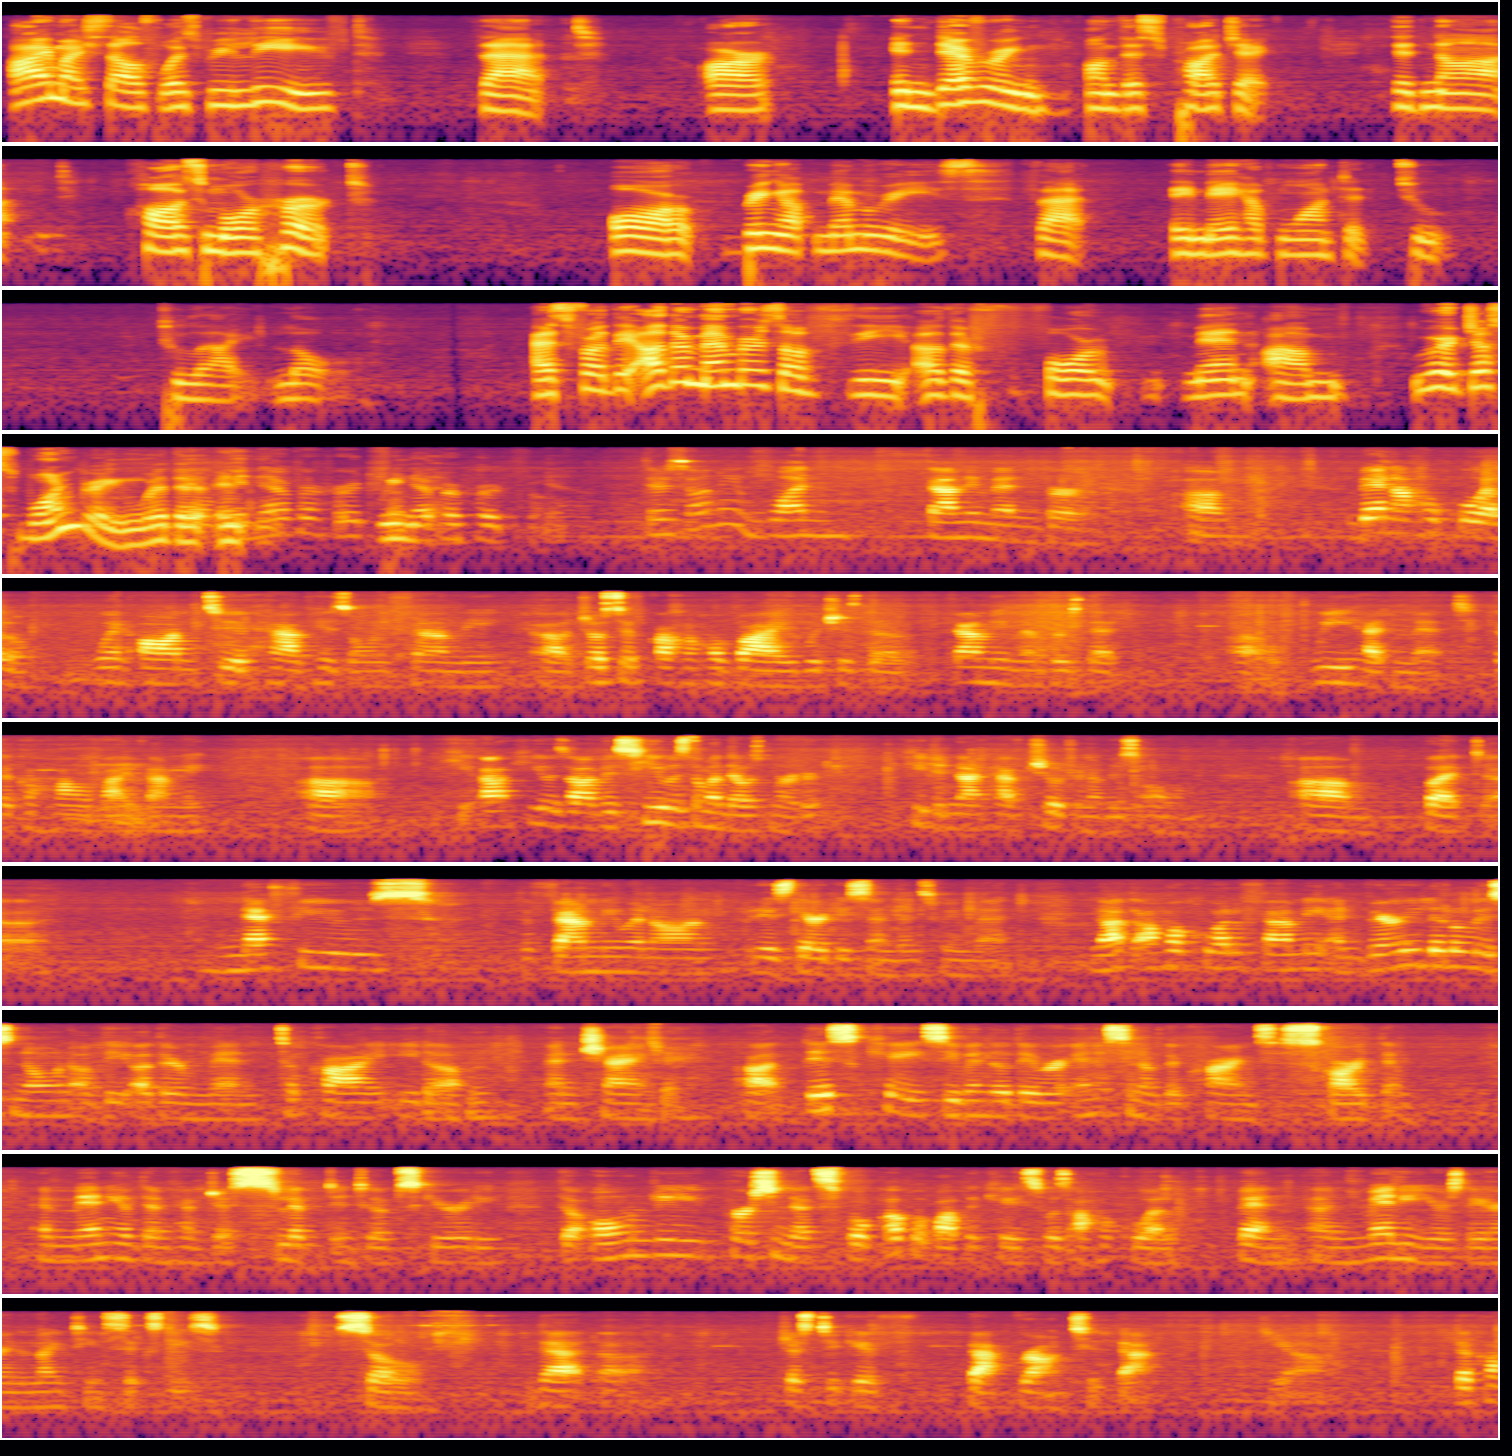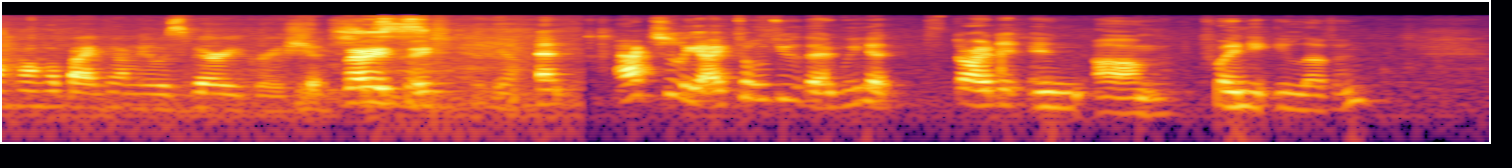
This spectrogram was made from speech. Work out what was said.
I myself was relieved that our endeavoring on this project did not cause more hurt or bring up memories that they may have wanted to to lie low. As for the other members of the other four men, um, we were just wondering whether Yeah, we and never heard we from them. never heard from. There's only one family member. Um, ben Ahakuelo went on to have his own family. Uh, Joseph Kahahawai, which is the family members that uh, we had met, the Kahahawai family. Uh, he, uh, he was obvious. He was the one that was murdered. He did not have children of his own. Um, but uh, nephews, the family went on. It is their descendants we met. Not the Ahakuelo family, and very little is known of the other men, Takai, Ida, and Chang. Uh, this case, even though they were innocent of the crimes, scarred them, and many of them have just slipped into obscurity. The only person that spoke up about the case was Ahakuelo Ben, and many years later in the 1960s. So, that uh, just to give background to that, yeah. The Kahahawai family was very gracious. Very gracious. Yeah. And actually, I told you that we had started in um, 2011.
